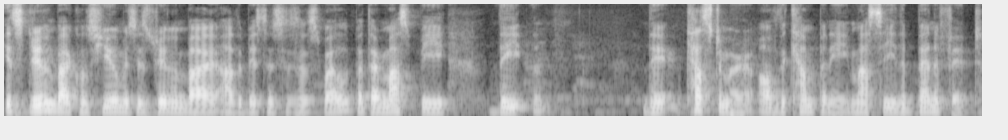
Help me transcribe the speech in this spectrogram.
It's driven by consumers, it's driven by other businesses as well, but there must be the the customer of the company must see the benefit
